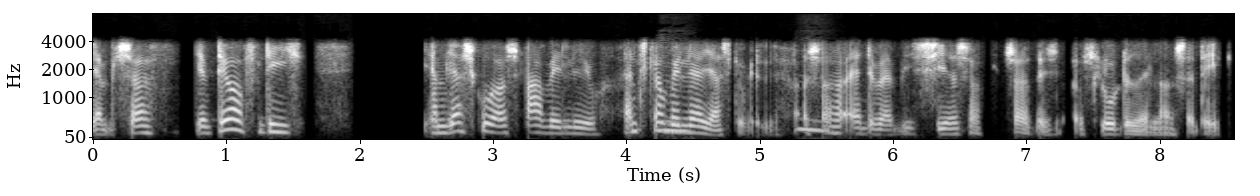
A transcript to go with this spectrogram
Jamen, så... Jamen, det var fordi... Jamen, jeg skulle også bare vælge jo. Han skal jo Mm. mm. vælge, og jeg skal vælge. Og Mm. så er det, hvad vi siger, så, så er det sluttet, eller så er det ikke.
